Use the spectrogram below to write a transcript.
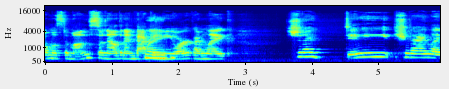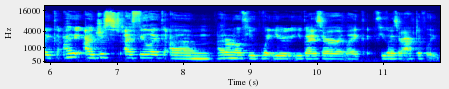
almost a month so now that i'm back Right. in new york i'm like should i date should i like i i just i feel like um i don't know if you what you you guys are like if you guys are actively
